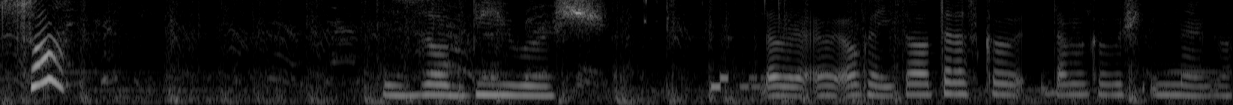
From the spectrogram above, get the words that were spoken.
Co? Zabiłeś. Dobra, e, okej, to teraz ko damy kogoś innego.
